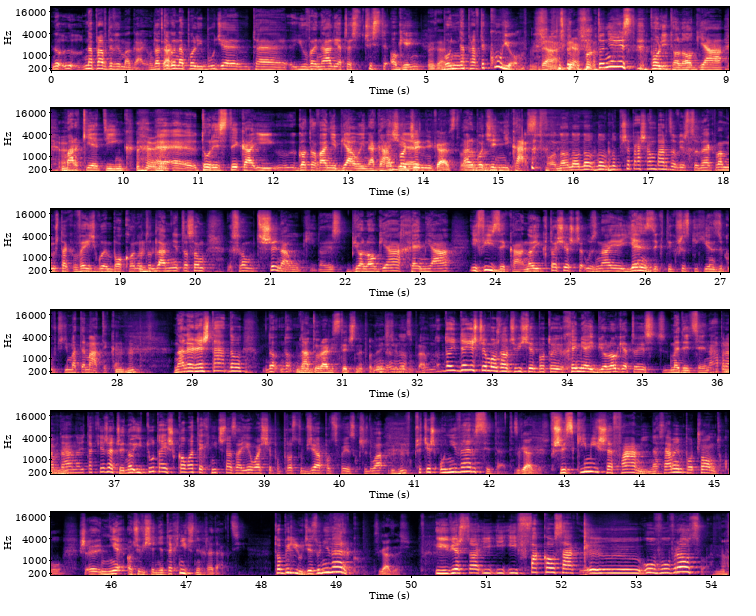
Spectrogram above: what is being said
no, naprawdę wymagają. Dlatego Tak. na Polibudzie te juwenalia to jest czysty ogień, No tak. bo oni naprawdę kują. Tak, tak. To nie jest politologia, marketing, e, e, turystyka i gotowanie białej na gazie. Albo dziennikarstwo. Albo dziennikarstwo. No, no, no, no, no przepraszam bardzo, wiesz co, no jak mam już tak wejść głęboko, no to Mhm. dla mnie to są, są trzy nauki. To jest biologia, chemia i fizyka. No i ktoś jeszcze uznaje język tych wszystkich języków, czyli matematykę. Mhm. No ale reszta, no... no, no, no Naturalistyczne podejście no, do sprawy. no, no, no jeszcze można oczywiście, bo to chemia i biologia to jest medycyna, prawda? Mhm. No i takie rzeczy. No i tutaj szkoła techniczna zajęła się po prostu, wzięła pod swoje skrzydła Mhm. przecież uniwersytet. Zgadza się. Wszystkimi szefami na samym początku, nie, oczywiście nie technicznych redakcji, to byli ludzie z uniwerku. Zgadza się. I wiesz co, i, i, i fakosa yy, UW Wrocław. No,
